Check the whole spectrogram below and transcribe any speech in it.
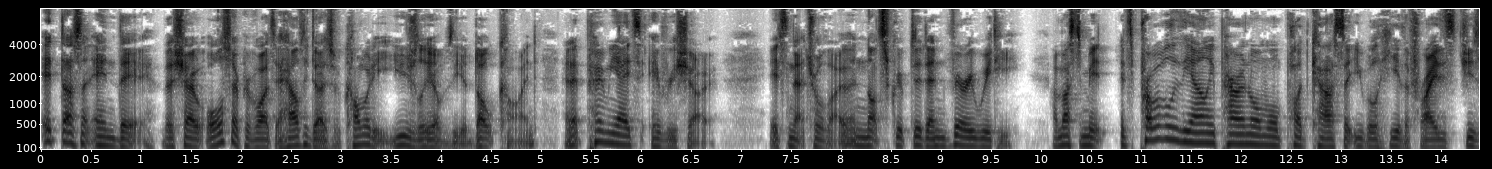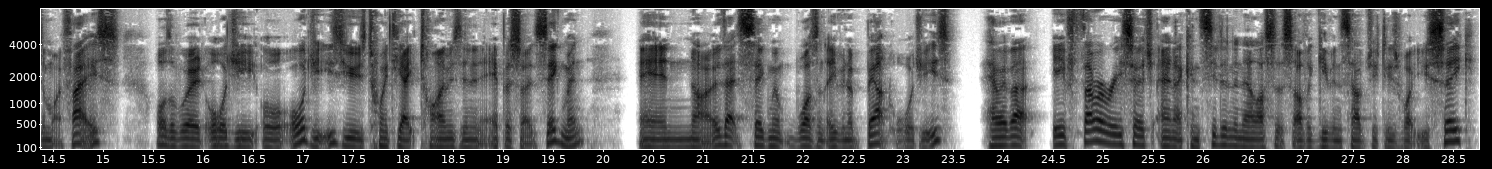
it doesn't end there. The show also provides a healthy dose of comedy, usually of the adult kind, and it permeates every show. It's natural though, and not scripted and very witty. I must admit, it's probably the only paranormal podcast that you will hear the phrase jizz on my face, or the word orgy or orgies used 28 times in an episode segment. And no, that segment wasn't even about orgies. However, if thorough research and a considered analysis of a given subject is what you seek,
